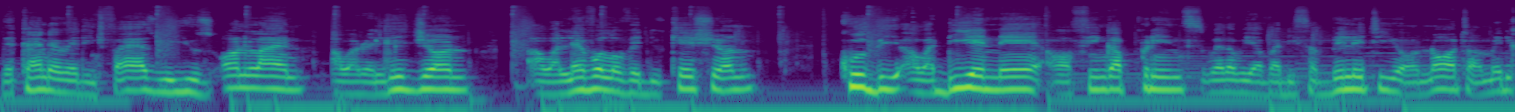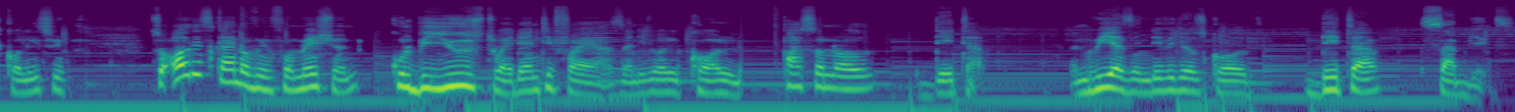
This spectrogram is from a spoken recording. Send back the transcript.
the kind of identifiers we use online, our religion, our level of education, could be our DNA, our fingerprints, whether we have a disability or not, our medical history. So all this kind of information could be used to identify us and is what we call personal data. And we as individuals called data subjects.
